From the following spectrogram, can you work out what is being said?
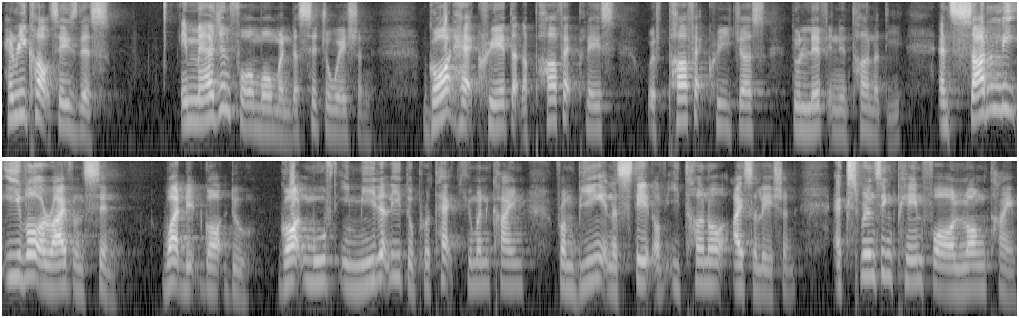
Henry Cloud says this Imagine for a moment the situation. God had created a perfect place with perfect creatures to live in eternity, and suddenly evil arrived on sin. What did God do? God moved immediately to protect humankind from being in a state of eternal isolation, experiencing pain for a long time.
